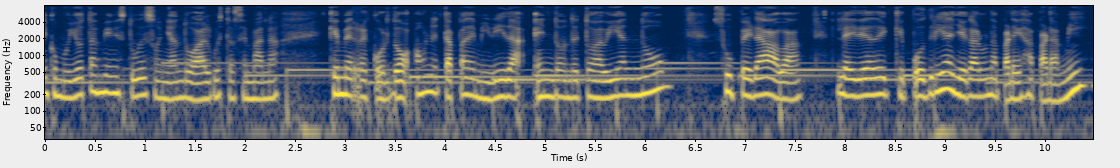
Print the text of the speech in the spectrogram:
y como yo también estuve soñando algo esta semana que me recordó a una etapa de mi vida en donde todavía no superaba la idea de que podría llegar una pareja para mí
